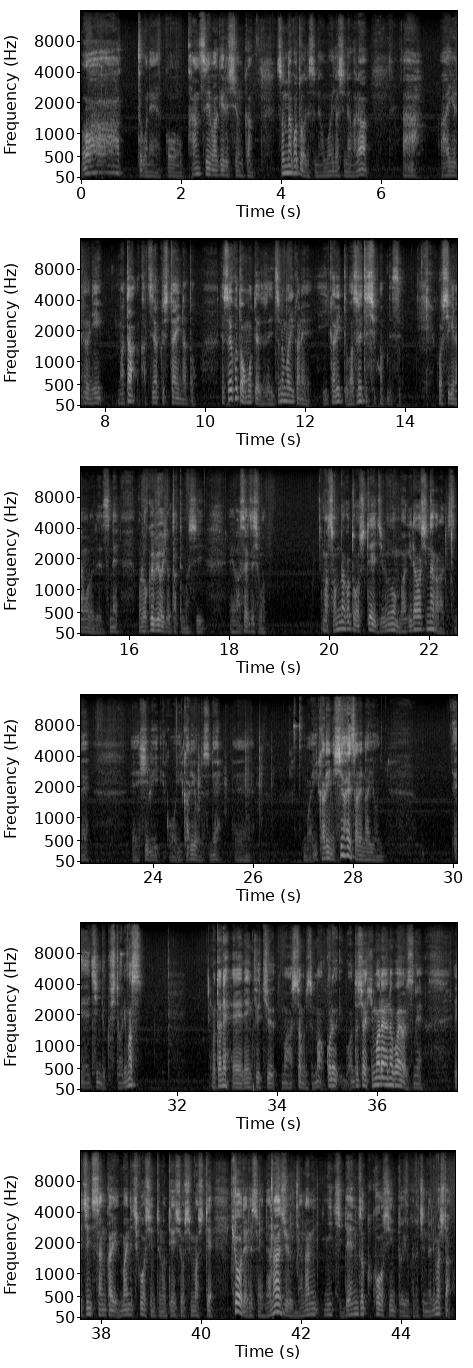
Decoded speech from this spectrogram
わーっとこうね、こう、歓声を上げる瞬間、そんなことをですね、思い出しながら、ああ、ああいう風にまた活躍したいなと。でそういうことを思ってるとですね、いつの間にかね、怒りって忘れてしまうんですよ。不思議なものでですね、もう6秒以上経ってますし、え忘れてしまう。まあそんなことをして自分を紛らわしながらですね、え日々こう怒りをですね、えー、まあ、怒りに支配されないように、えー、尽力しております。またね、えー、連休中、まあ明日もですね、まあこれ私はヒマラヤの場合はですね、1日3回毎日更新というのを提唱しまして、今日でですね、77日連続更新という形になりました。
